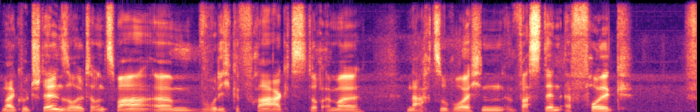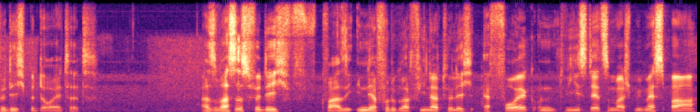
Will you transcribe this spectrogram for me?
mal kurz stellen sollte. Und zwar ähm, wurde ich gefragt, doch einmal nachzuhorchen, was denn Erfolg für dich bedeutet. Also was ist für dich quasi in der Fotografie natürlich Erfolg und wie ist der zum Beispiel messbar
